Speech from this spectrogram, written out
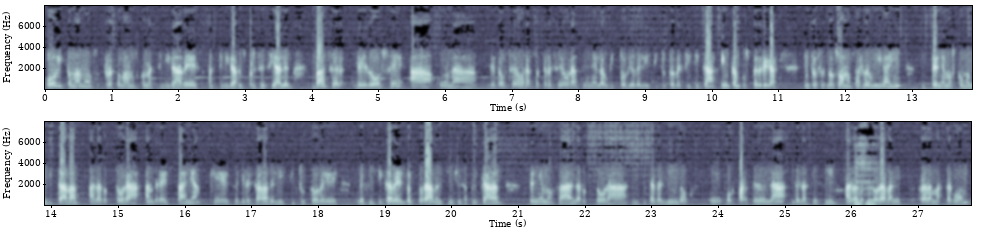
hoy tomamos, retomamos con actividades, actividades presenciales, va a ser de 12 a una, de 12 horas a 13 horas en el auditorio del Instituto de Física en Campus Pedregal. Entonces nos vamos a reunir ahí. Tenemos como invitadas a la doctora Andrea España, que es egresada del Instituto de, Física del doctorado en Ciencias Aplicadas. Tenemos a la doctora Lupita Galindo, eh, por parte de la de la CIECIF, a la doctora Vanessa Prada Martagón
